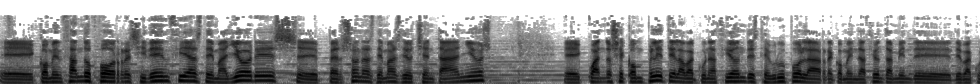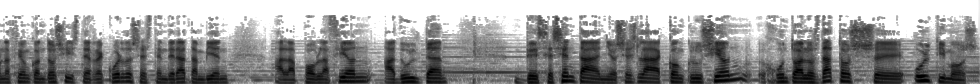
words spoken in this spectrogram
eh, comenzando por residencias de mayores, eh, personas de más de 80 años. Eh, cuando se complete la vacunación de este grupo, la recomendación también de, de, vacunación con dosis de recuerdo se extenderá también a la población adulta de 60 años. Es la conclusión, junto a los datos últimos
